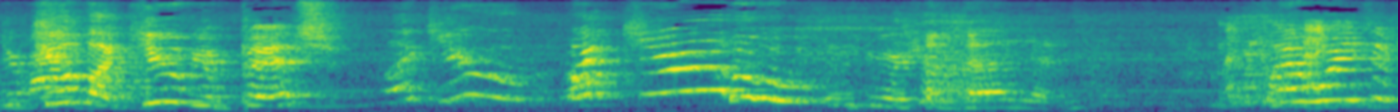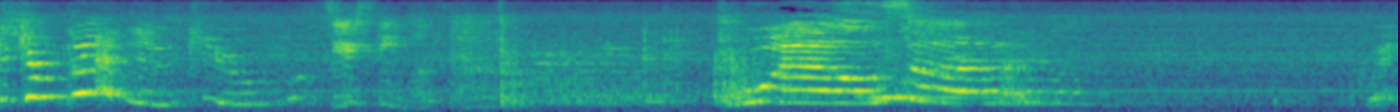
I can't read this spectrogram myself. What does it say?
You killed my cube, you bitch! My cube! My cube! Your companion. My weighted companion cube! Seriously, Wilson. Well, son! Wait.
